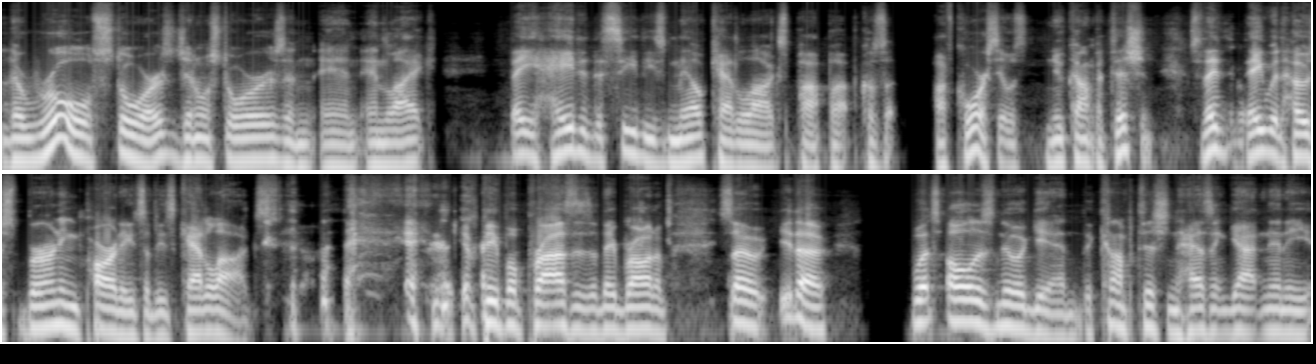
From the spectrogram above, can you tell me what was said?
the rural stores, general stores and and and like, they hated to see these mail catalogs pop up because of course it was new competition. So they they would host burning parties of these catalogs and give people prizes if they brought them. So, you know, what's old is new again. The competition hasn't gotten any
